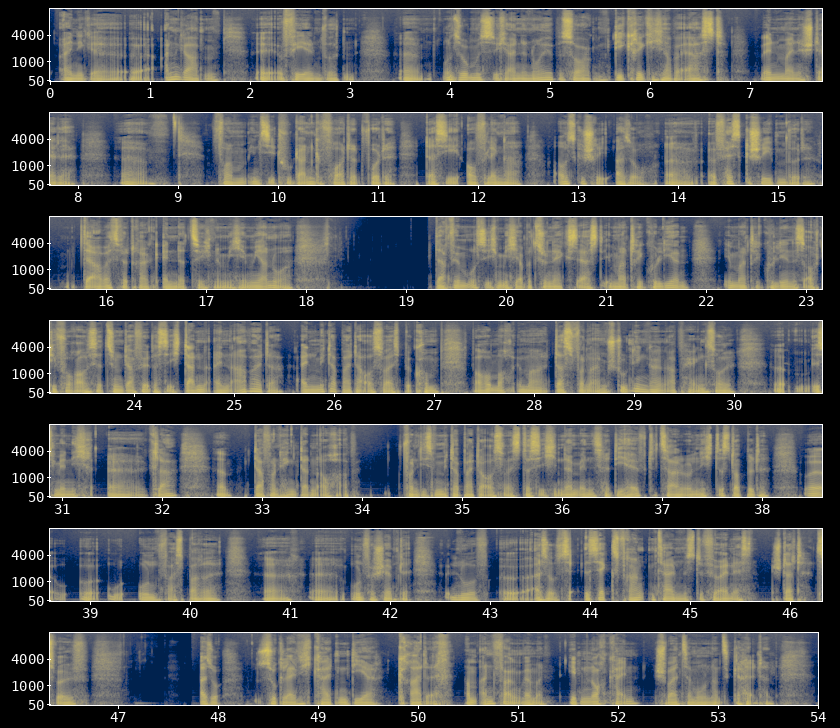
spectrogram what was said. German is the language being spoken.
einige äh, Angaben äh, fehlen würden. Ähm, und so müsste ich eine neue besorgen. Die kriege ich aber erst, wenn meine Stelle äh, vom Institut angefordert wurde, dass sie auf länger ausgeschrieben, also äh, festgeschrieben würde. Der Arbeitsvertrag ändert sich nämlich im Januar. Dafür muss ich mich aber zunächst erst immatrikulieren. Immatrikulieren ist auch die Voraussetzung dafür, dass ich dann einen Arbeiter, einen Mitarbeiterausweis bekomme. Warum auch immer das von einem Studiengang abhängen soll, äh, ist mir nicht äh, klar. Äh, davon hängt dann auch ab, von diesem Mitarbeiterausweis, dass ich in der Mensa die Hälfte zahle und nicht das Doppelte. Äh, unfassbare, äh, äh, unverschämte. Nur, äh, also sechs Franken zahlen müsste für ein Essen statt zwölf. Also so Kleinigkeiten, die ja gerade am Anfang, wenn man eben noch kein Schweizer Monatsgehalt hat,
